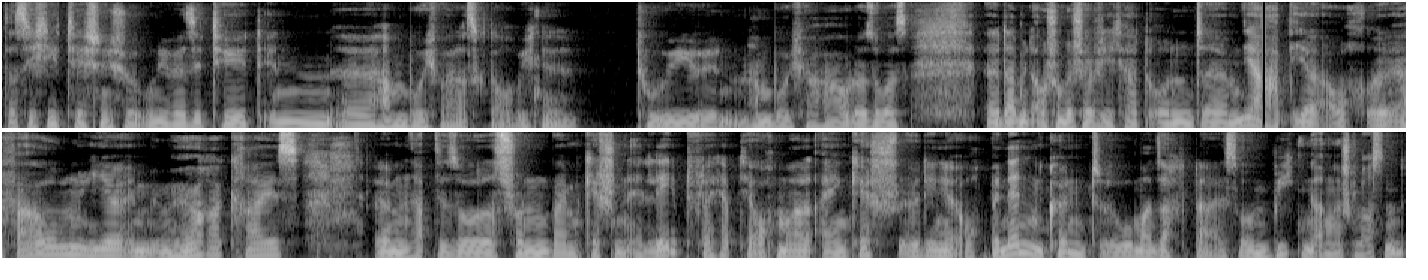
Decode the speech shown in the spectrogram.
dass sich die Technische Universität in äh, Hamburg, war das glaube ich, ne? TUI in Hamburg, haha, oder sowas, äh, damit auch schon beschäftigt hat. Und ähm, ja, habt ihr auch äh, Erfahrungen hier im, im Hörerkreis? Ähm, habt ihr so das schon beim Cachen erlebt? Vielleicht habt ihr auch mal einen Cache, äh, den ihr auch benennen könnt, wo man sagt, da ist so ein Beacon angeschlossen.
